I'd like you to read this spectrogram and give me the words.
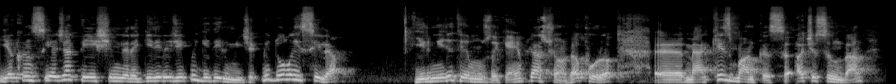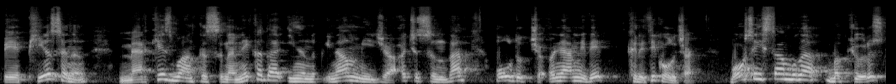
yakınsayacak değişimlere gidilecek mi gidilmeyecek mi? Dolayısıyla 27 Temmuz'daki enflasyon raporu e, Merkez Bankası açısından ve piyasanın Merkez Bankası'na ne kadar inanıp inanmayacağı açısından oldukça önemli ve kritik olacak. Borsa İstanbul'a bakıyoruz.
